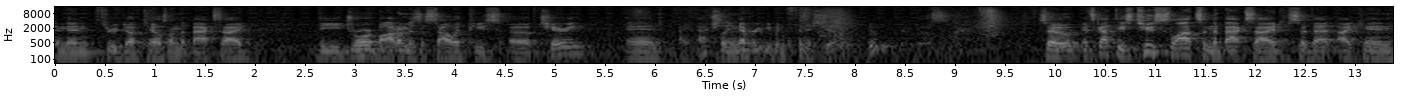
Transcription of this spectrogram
and then through dovetails on the backside. The drawer bottom is a solid piece of cherry, and I actually never even finished it. So it's got these two slots in the backside so that I can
